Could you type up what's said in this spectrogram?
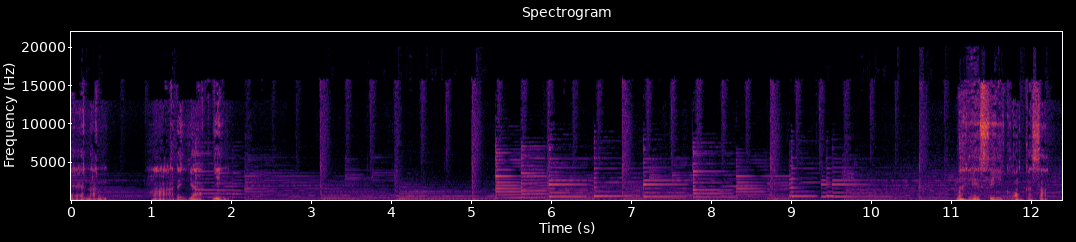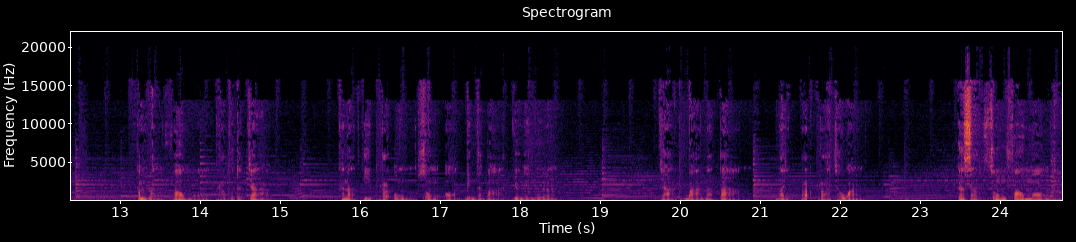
ท้นั้น หาได้ยากยิ่ง มเหสีของกษัตริย์กำลังเฝ้ามองพระพุทธเจ้า ขณะที่พระองค์ทรงออกบิณฑบาตอยู่ในเมือง จากบานหน้าต่างในพระราชวัง กษัตริย์ทรงเฝ้ามองมเห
